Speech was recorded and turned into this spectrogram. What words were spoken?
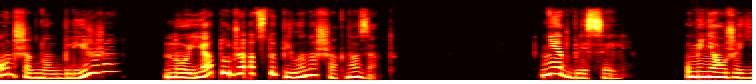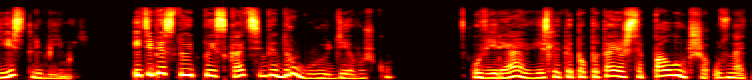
Он шагнул ближе, но я тут же отступила на шаг назад. «Нет, Блисель, у меня уже есть любимый, и тебе стоит поискать себе другую девушку. Уверяю, если ты попытаешься получше узнать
